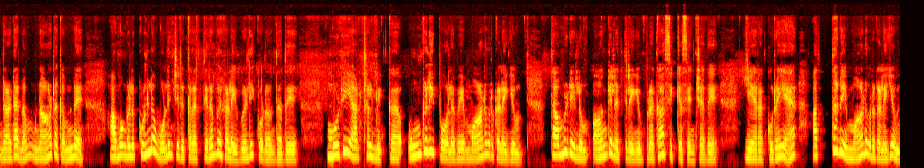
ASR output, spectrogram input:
நடனம் நாடகம்னு அவங்களுக்குள்ள ஒளிஞ்சிருக்கிற திறமைகளை வெளிக்கொணர்ந்தது. மொழி ஆற்றல் மிக்க உங்களைப் போலவே மாணவர்களையும் தமிழிலும் ஆங்கிலத்திலையும் பிரகாசிக்க செஞ்சது. ஏறக்குறைய அத்தனை மாணவர்களையும்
